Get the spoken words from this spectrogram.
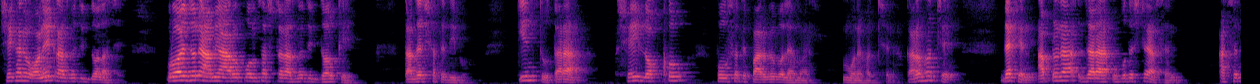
সেখানে অনেক রাজনৈতিক দল আছে। প্রয়োজনে আমি আরও পঞ্চাশটা রাজনৈতিক দলকে তাদের সাথে দিব। কিন্তু তারা সেই লক্ষ্য পৌঁছাতে পারবে বলে আমার মনে হচ্ছে না। কারণ হচ্ছে, দেখেন, আপনারা যারা উপদেষ্টায় আছেন আছেন,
